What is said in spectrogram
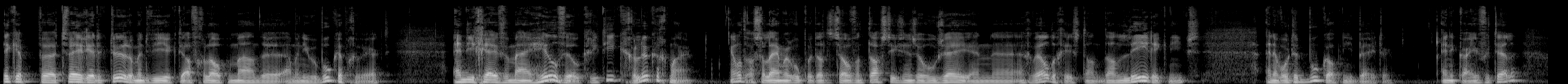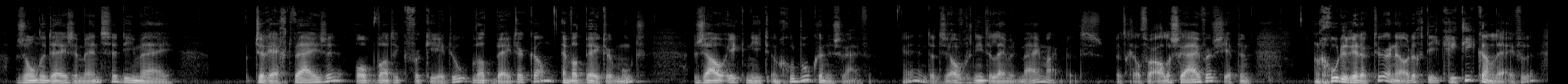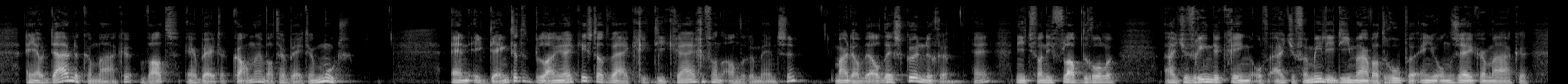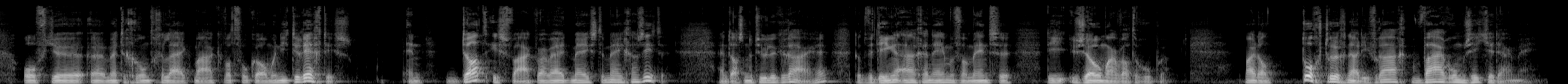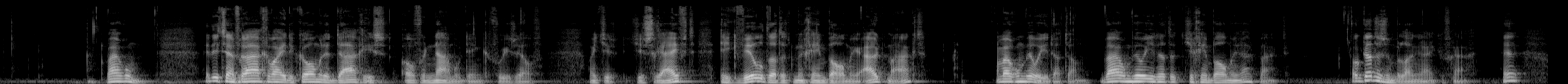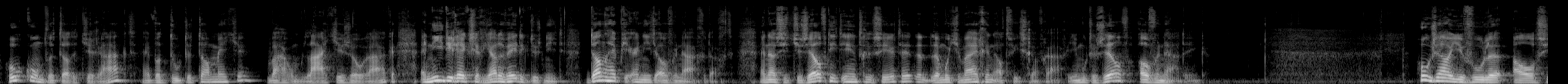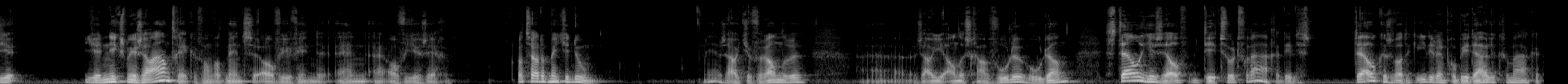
Ik heb uh, twee redacteuren met wie ik de afgelopen maanden aan mijn nieuwe boek heb gewerkt. En die geven mij heel veel kritiek, gelukkig maar. Want als ze alleen maar roepen dat het zo fantastisch en zo hoezee en, uh, en geweldig is, dan, dan leer ik niets. En dan wordt het boek ook niet beter. En ik kan je vertellen, zonder deze mensen die mij terechtwijzen op wat ik verkeerd doe, wat beter kan en wat beter moet, zou ik niet een goed boek kunnen schrijven. Dat is overigens niet alleen met mij, maar dat, is, dat geldt voor alle schrijvers. Je hebt een, een goede redacteur nodig die kritiek kan leveren en jou duidelijk kan maken wat er beter kan en wat er beter moet. En ik denk dat het belangrijk is dat wij kritiek krijgen van andere mensen, maar dan wel deskundigen. Hè? Niet van die flapdrollen uit je vriendenkring of uit je familie die maar wat roepen en je onzeker maken of je uh, met de grond gelijk maken, wat volkomen niet terecht is. En dat is vaak waar wij het meeste mee gaan zitten. En dat is natuurlijk raar, hè? dat we dingen aan gaan nemen van mensen die zomaar wat roepen. Maar dan toch terug naar die vraag: waarom zit je daarmee? Waarom? Dit zijn vragen waar je de komende dagen eens over na moet denken voor jezelf. Want je, je schrijft: Ik wil dat het me geen bal meer uitmaakt. Waarom wil je dat dan? Waarom wil je dat het je geen bal meer uitmaakt? Ook dat is een belangrijke vraag. Hoe komt het dat het je raakt? Wat doet het dan met je? Waarom laat je zo raken? En niet direct zeggen, ja, dat weet ik dus niet. Dan heb je er niet over nagedacht. En als het jezelf niet interesseert, dan moet je mij geen advies gaan vragen. Je moet er zelf over nadenken. Hoe zou je voelen als je je niks meer zou aantrekken van wat mensen over je vinden en uh, over je zeggen? Wat zou dat met je doen? zou het je veranderen? Uh, zou je je anders gaan voelen? Hoe dan? Stel jezelf dit soort vragen. Dit is telkens wat ik iedereen probeer duidelijk te maken.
